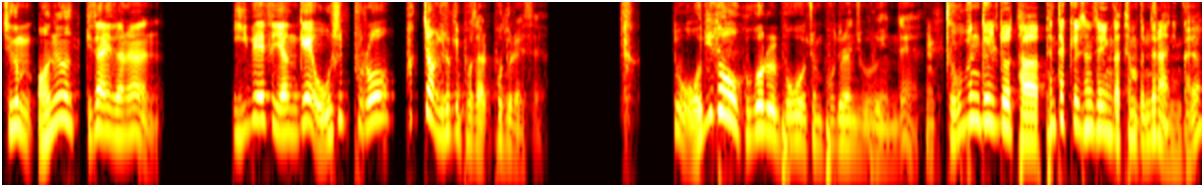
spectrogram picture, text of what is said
지금 어느 기사에서는 EBS 연계 50% 확정 이렇게 보사, 보도를 했어요. 또 어디서 그거를 보고 좀 보도를 했는지 모르겠는데 음, 그분들도 다 펜타킬 선생님 같은 분들 아닌가요?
